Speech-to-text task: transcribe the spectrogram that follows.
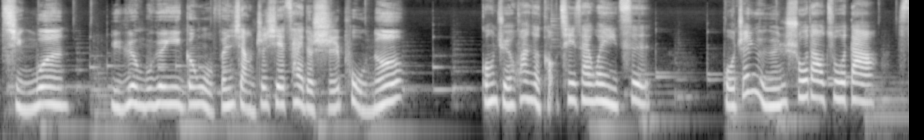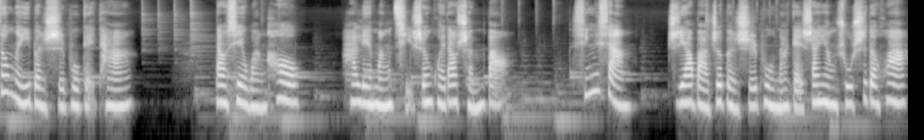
请问你愿不愿意跟我分享这些菜的食谱呢？公爵换个口气再问一次。果真，云云说到做到，送了一本食谱给他。道谢完后，他连忙起身回到城堡，心想。只要把这本食谱拿给山羊厨师的话，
